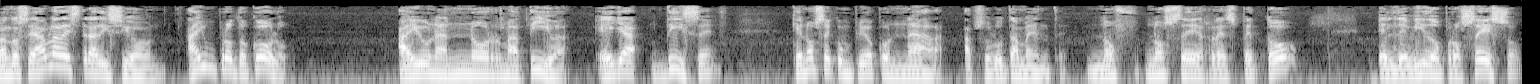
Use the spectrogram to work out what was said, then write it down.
Cuando se habla de extradición, hay un protocolo, hay una normativa. Ella dice que no se cumplió con nada, absolutamente. No, no se respetó el debido proceso.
